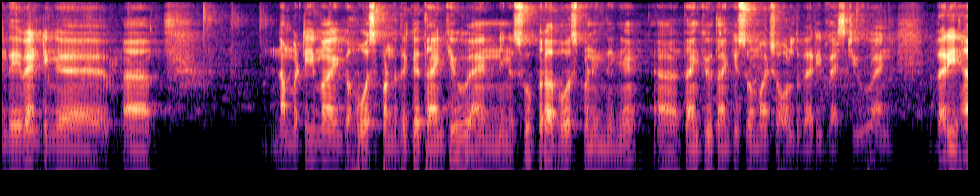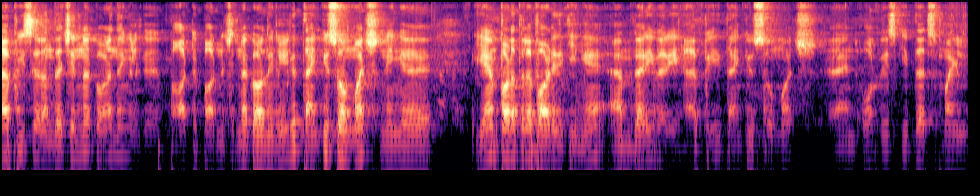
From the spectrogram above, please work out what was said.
இந்த இவெண்ட் இங்கே நம்ம டீமாக இங்கே ஹோஸ்ட் பண்ணதுக்கு தேங்க்யூ அண்ட் நீங்கள் சூப்பராக ஹோஸ்ட் பண்ணியிருந்தீங்க. Thank you thank you so much all the very best you and very happy sir அந்த சின்ன குழந்தைங்களுக்கு பாட்டு பாடின சின்ன குழந்தைங்களுக்கு தேங்க்யூ ஸோ மச் நீங்கள் என் படத்தில் பாடியிருக்கீங்க? I am very very happy thank you so much and always keep that smile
